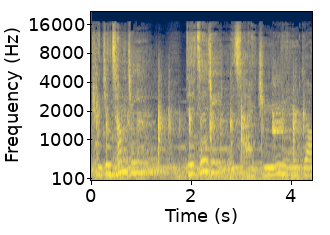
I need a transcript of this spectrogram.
看见曾经的自己，我才知道，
